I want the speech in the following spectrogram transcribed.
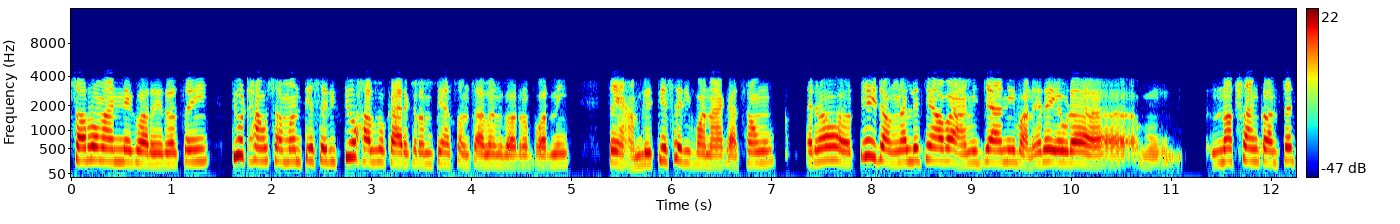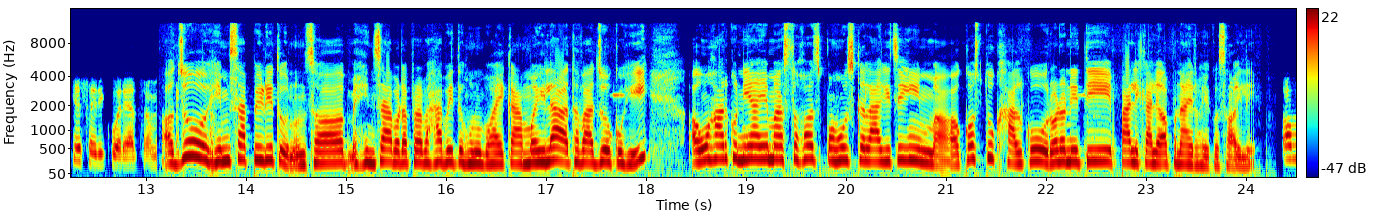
सर्वमान्य गरेर चाहिँ त्यो ठाउँसम्म त्यसरी त्यो खालको कार्यक्रम त्यहाँ सञ्चालन गर्नुपर्ने चाहिँ हामीले त्यसरी बनाएका छौँ र त्यही ढङ्गले चाहिँ अब हामी जाने भनेर एउटा नक्साङ्कन चाहिँ त्यसरी कोरेका छौँ। जो हिंसा पीडित हुनुहुन्छ हिंसाबाट प्रभावित हुनुभएका महिला अथवा जो कोही उहाँहरूको न्यायमा सहज पहुँचका लागि चाहिँ कस्तो खालको रणनीति पालिकाले अप्नाइरहेको छ अहिले? अब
